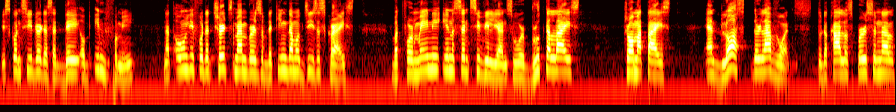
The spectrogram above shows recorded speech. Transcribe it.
is considered as a day of infamy not only for the church members of the Kingdom of Jesus Christ, but for many innocent civilians who were brutalized, traumatized, and lost their loved ones to the callous personnel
